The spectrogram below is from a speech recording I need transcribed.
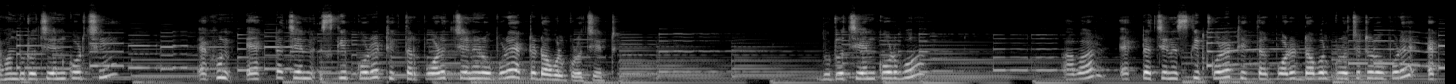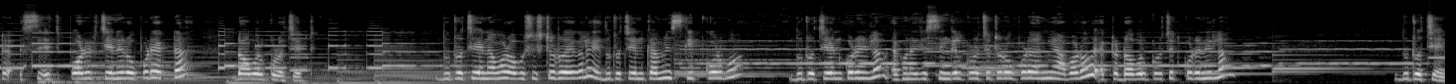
এখন দুটো চেন করছি। এখন একটা চেন স্কিপ করে ঠিক তার পরের চেনের ওপরে একটা ডবল ক্রোচেট দুটো চেন করব। আবার একটা চেন স্কিপ করে ঠিক তার পরের ডবল ক্রোচেটের ওপরে একটা পরের চেনের ওপরে একটা ডবল ক্রোচেট দুটো চেন আমার অবশিষ্ট রয়ে গেলে, এই দুটো চেনকে আমি স্কিপ করব। দুটো চেন করে নিলাম, এখন এই যে সিঙ্গেল ক্রোচেটের ওপরে আমি আবারও একটা ডবল ক্রোচেট করে নিলাম। দুটো চেন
